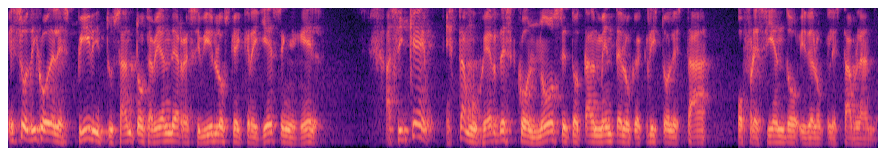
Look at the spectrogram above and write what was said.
Esto dijo del Espíritu Santo que habían de recibir los que creyesen en Él. Así que esta mujer desconoce totalmente lo que Cristo le está ofreciendo y de lo que le está hablando.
